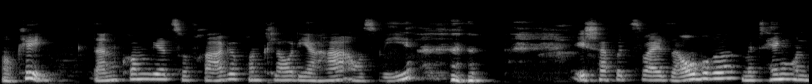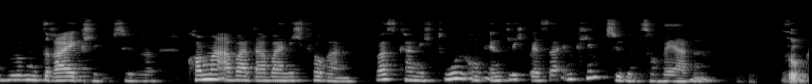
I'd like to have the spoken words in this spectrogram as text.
Okay, dann kommen wir zur Frage von Claudia H. aus W. ich schaffe zwei saubere, mit Hängen und Würgen drei Klimmzüge, komme aber dabei nicht voran. Was kann ich tun, um endlich besser in Klimmzüge zu werden? So,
